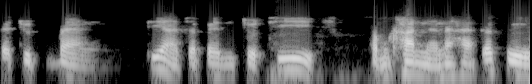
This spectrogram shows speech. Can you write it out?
แต่จุดแบ่งที่อาจจะเป็นจุดที่ สำคัญนะฮะก็คือ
